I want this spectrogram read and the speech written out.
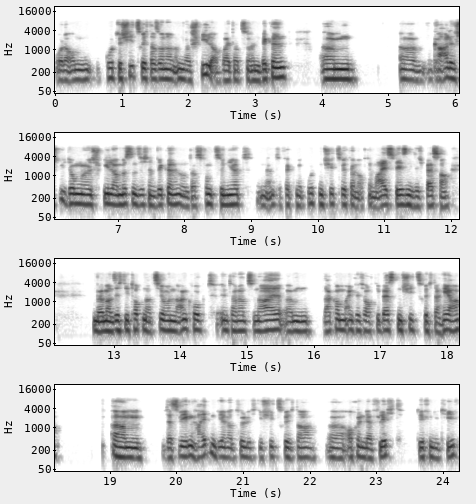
oder um gute Schiedsrichter, sondern um das Spiel auch weiterzuentwickeln. Ähm, äh, gerade junge Spieler müssen sich entwickeln und das funktioniert im Endeffekt mit guten Schiedsrichtern auf dem Eis wesentlich besser. Wenn man sich die Top-Nationen anguckt, international, ähm, da kommen eigentlich auch die besten Schiedsrichter her. Ähm, deswegen halten wir natürlich die Schiedsrichter äh, auch in der Pflicht, definitiv.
